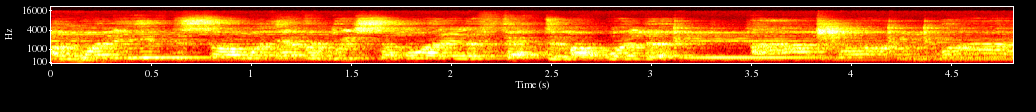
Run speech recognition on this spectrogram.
I hmm. wonder if the song will ever reach someone and affect them. I wonder. I wonder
